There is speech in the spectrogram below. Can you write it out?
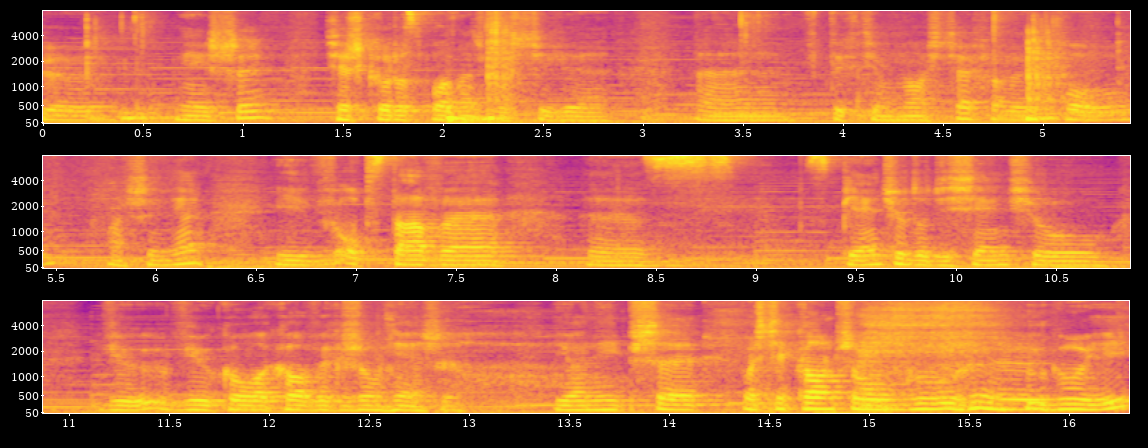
e, mniejszy. Ciężko rozpoznać właściwie w tych ciemnościach, ale po maszynie. I w obstawę z, z 5 do 10 wił, wiłkołakowych żołnierzy. I oni prze, właśnie kończą gó, gui,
